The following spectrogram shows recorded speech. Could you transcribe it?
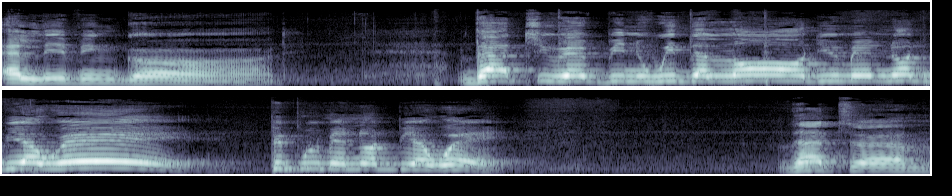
a living God. That you have been with the Lord, you may not be aware. People may not be aware that um,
